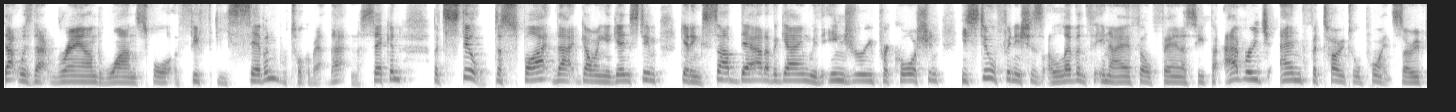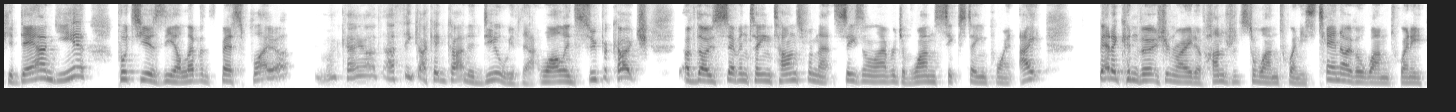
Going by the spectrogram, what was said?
That was that round one score of 57. We'll talk about that in a second. But still, despite that going against him, getting subbed out of a game with injury precaution. He still finishes 11th in AFL fantasy for average and for total points. So if you're down year, puts you as the 11th best player. Okay, I, I think I can kind of deal with that. While in Supercoach, of those 17 tons from that seasonal average of 116.8, better conversion rate of hundreds to 120s, 10 over 120,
